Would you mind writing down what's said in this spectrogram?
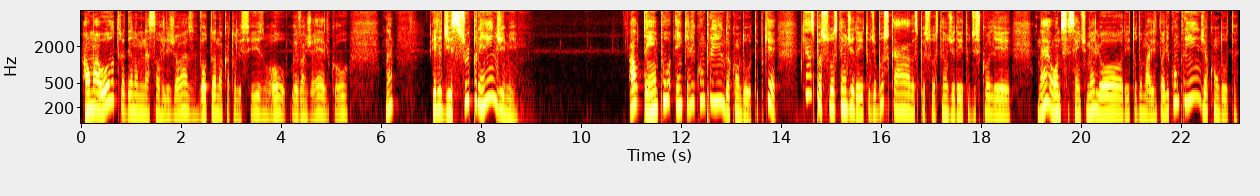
a uma outra denominação religiosa, voltando ao catolicismo ou o evangélico, ou, né? ele diz: surpreende-me ao tempo em que lhe compreendo a conduta. Por quê? Porque as pessoas têm o direito de buscar, as pessoas têm o direito de escolher né, onde se sente melhor e tudo mais. Então ele compreende a conduta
